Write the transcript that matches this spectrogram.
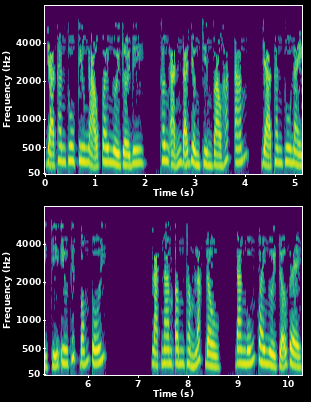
Dạ Thanh Thu kiêu ngạo quay người rời đi, thân ảnh đã dần chìm vào hắc ám, dạ Thanh Thu này chỉ yêu thích bóng tối. Lạc Nam âm thầm lắc đầu, đang muốn quay người trở về,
